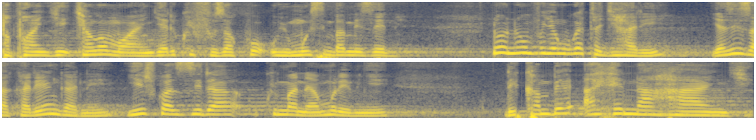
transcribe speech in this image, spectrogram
Papa wanjye cyangwa mama wanjye ari kwifuza ko uyu munsi mba ameze ne noneho mvuge ngo ubwo atagihari yazize akarengane yishwe azira ko imana yamuremye reka mbe ahe n'ahanjye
